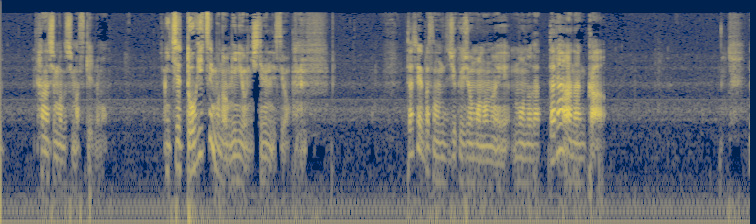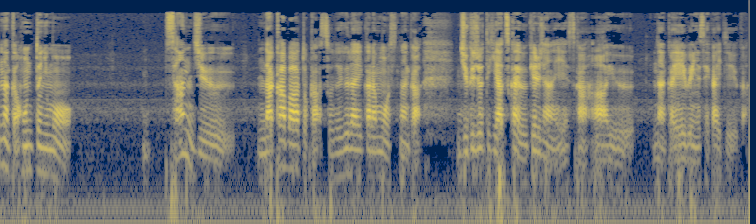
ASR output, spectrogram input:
ん、話戻しますけれども。一応、どぎついものを見るようにしてるんですよ。例えば、その熟女もののものだったら、なんか、なんか本当にもう、30半ばとか、それぐらいからもう、なんか、熟女的扱いを受けるじゃないですか。ああいう、なんか AV の世界というか、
